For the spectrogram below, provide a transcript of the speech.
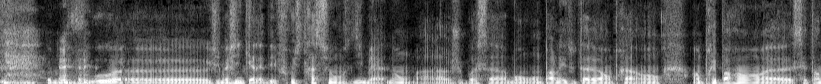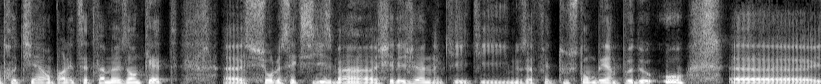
comme vous, euh, j'imagine qu'elle a des frustrations. On se dit, ben non, je vois ça. Bon, on parlait tout à l'heure en, en, en, préparant euh, cet entretien, on parlait de cette fameuse enquête euh, sur le sexisme hein, chez les jeunes, qui, qui nous a fait tous tomber un peu de haut. Et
